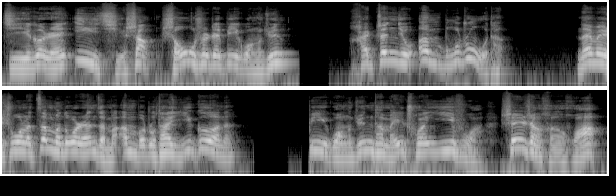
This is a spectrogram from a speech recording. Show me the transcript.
几个人一起上收拾这毕广军，还真就摁不住他。那位说了，这么多人怎么摁不住他一个呢？毕广军他没穿衣服啊，身上很滑，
